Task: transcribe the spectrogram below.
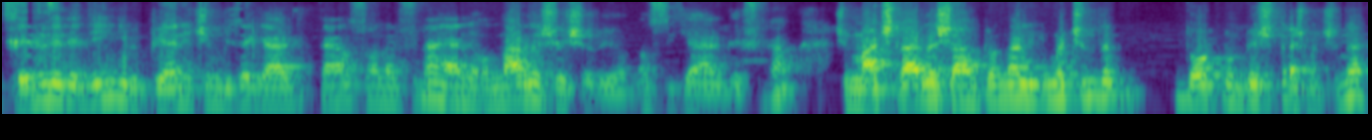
senin de dediğin gibi Pjanic'in bize geldikten sonra filan yani onlar da şaşırıyor. Nasıl geldi filan. Şimdi maçlarda Şampiyonlar Ligi maçında Dortmund Beşiktaş maçını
